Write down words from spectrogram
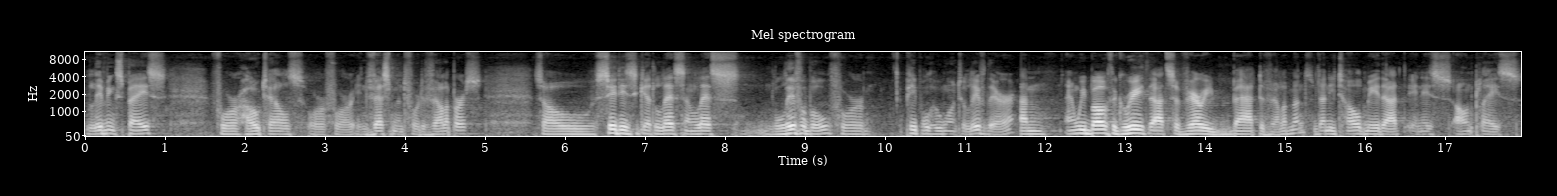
living space for hotels or for investment for developers. So cities get less and less livable for people who want to live there. Um, and we both agreed that's a very bad development. Then he told me that in his own place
